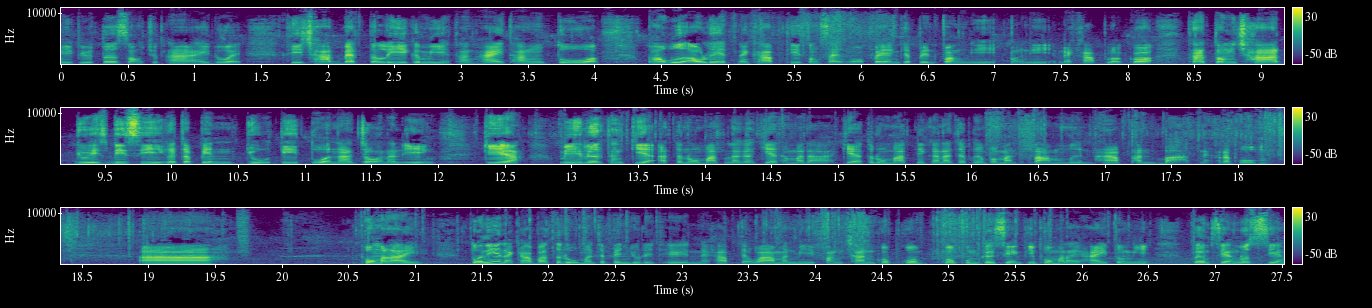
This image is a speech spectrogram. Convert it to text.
มีฟิลเตอร์ 2.5 ให้ด้วย ที่ชาร์จแบตเตอรี่ก็มีทั้งให้ทั้งตัว power outlet นะครับ ที่ต้องใส่หัวแปลงจะเป็นฝั่งนี้ฝั่งนี้นะครับ แล้วก็ถ้าต้องชาร์จ USB-C ก็จะเป็นอยู่ที่ตัวหน้าจอนั่นเอง เกียร์มีให้เลือกทั้งเกียร์อัตโนมัติ แล้วก็เกียร์ธรรมดา เกียร์อัตโนมัตินี่ก็น่าจะเพิ่มประมาณ 35,000 บาทนะครับผมอ่าพวงมาลัย ตัวนี้นะครับวัสดุมันจะเป็นยูริเทนนะครับแต่ว่ามันมีฟังก์ชันควบคุมควบคุมเครื่องเสียงที่พวงมาลัยให้ตรงนี้เพิ่มเสียงลดเสียง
